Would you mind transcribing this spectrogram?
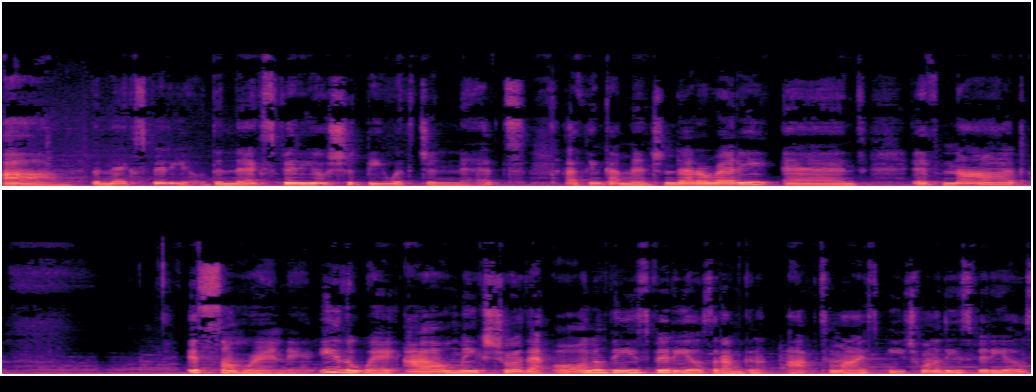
Um, the next video. The next video should be with Jeanette. I think I mentioned that already. And if not, it's somewhere in there. Either way, I'll make sure that all of these videos that I'm going to optimize each one of these videos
